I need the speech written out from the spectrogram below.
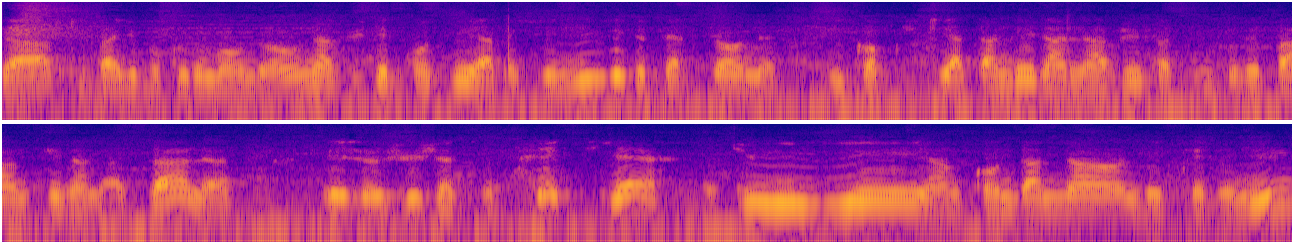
ça, qu'il va y ait beaucoup de monde. On a vu des procès avec des milliers de personnes, y compris qui attendaient dans la rue parce qu'ils ne pouvaient pas entrer dans la salle. Et le juge est très fier d'humilier en condamnant les prévenus,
